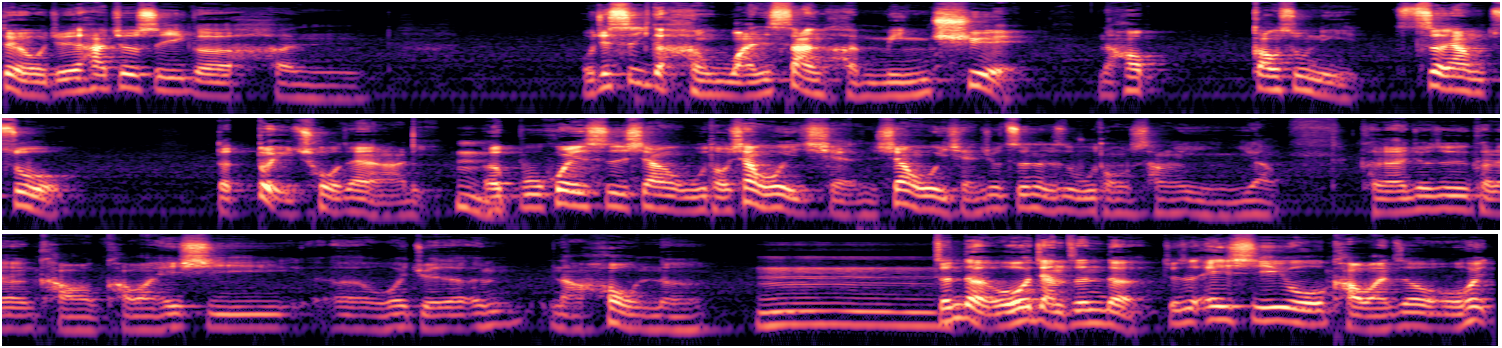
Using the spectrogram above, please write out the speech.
对，我觉得它就是一个很，我觉得是一个很完善、很明确，然后告诉你这样做的对错在哪里，嗯而不会是像无头，像我以前，像我以前就真的是无头苍蝇一样，可能就是可能考考完 AC，呃，我会觉得，嗯，然后呢？嗯，真的，我讲真的，就是 AC 我考完之后，我会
